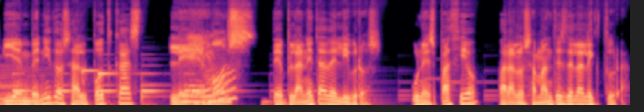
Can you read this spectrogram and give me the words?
Bienvenidos al podcast Leemos de Planeta de Libros, un espacio para los amantes de la lectura.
